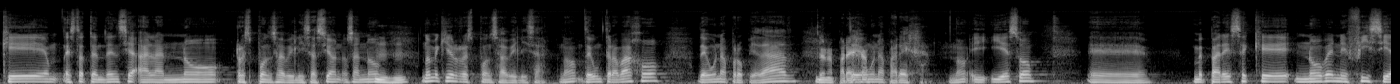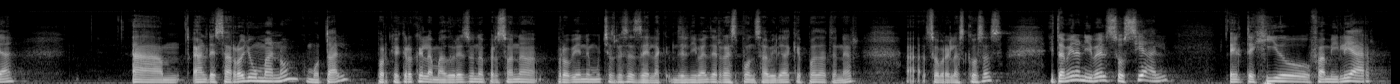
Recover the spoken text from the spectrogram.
qué esta tendencia a la no responsabilización? O sea, no, no me quiero responsabilizar, ¿no? De un trabajo, de una propiedad, de una pareja. De una pareja, ¿no? Y, eso eh, me parece que no beneficia al desarrollo humano como tal, porque creo que la madurez de una persona proviene muchas veces del nivel de responsabilidad que pueda tener ah, sobre las cosas. Y también a nivel social, el tejido familiar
